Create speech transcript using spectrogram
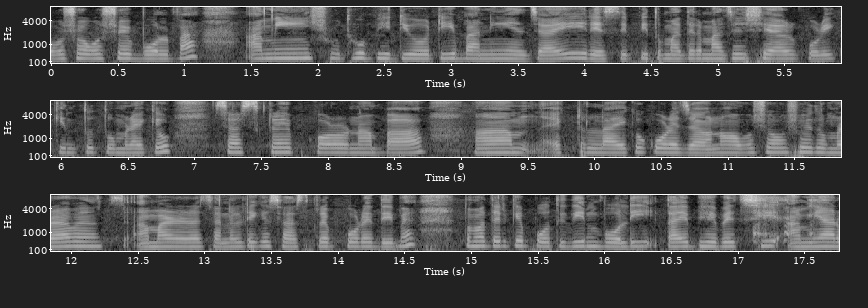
অবশ্যই অবশ্যই বলবা। আমি শুধু ভিডিওটি বানিয়ে যাই রেসিপি তোমাদের মাঝে শেয়ার করি, কিন্তু তোমরা কেউ সাবস্ক্রাইব করো না বা একটা লাইকও করে যাও না। অবশ্যই অবশ্যই তোমরা, আমার চ্যানেলটিকে সাবস্ক্রাইব করে দেবে। তোমাদেরকে প্রতিদিন বলি, তাই ভেবেছি আমি আর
